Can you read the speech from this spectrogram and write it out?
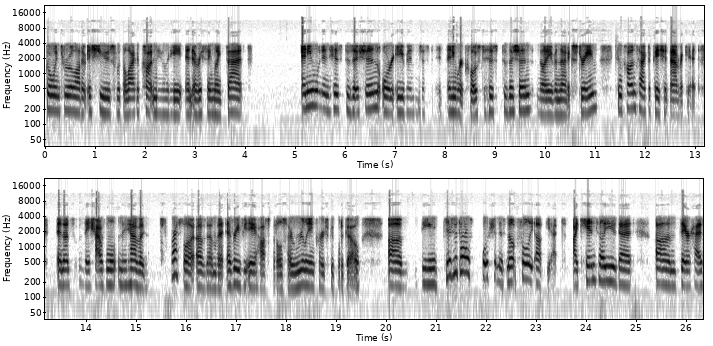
going through a lot of issues with the lack of continuity and everything like that. Anyone in his position, or even just anywhere close to his position, not even that extreme, can contact a patient advocate, and that's they have they have a plethora of them at every VA hospital. So I really encourage people to go. Um, the digitized portion is not fully up yet. I can tell you that um, there has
